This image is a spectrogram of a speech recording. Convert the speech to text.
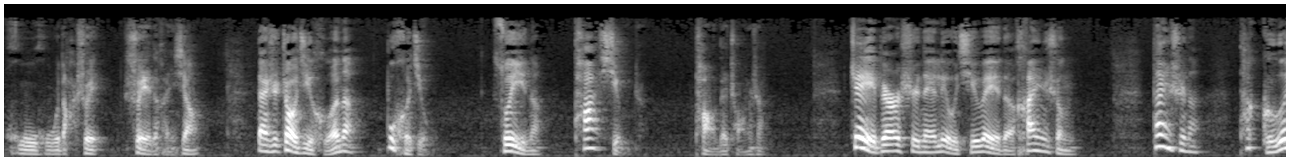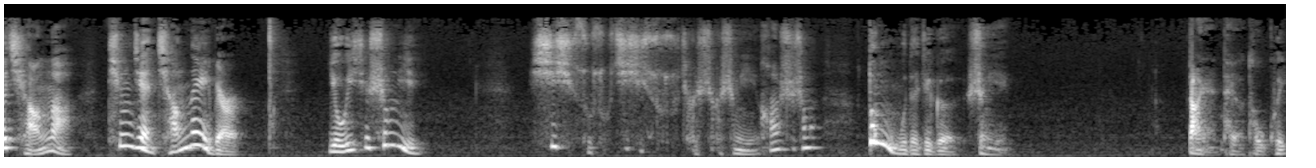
呼呼大睡，睡得很香。但是赵继和呢不喝酒，所以呢他醒着，躺在床上。这边是那六七位的鼾声，但是呢他隔墙啊。听见墙那边有一些声音，稀稀疏疏，稀稀疏疏，这个是个声音，好像是什么动物的这个声音。当然，他要偷窥，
